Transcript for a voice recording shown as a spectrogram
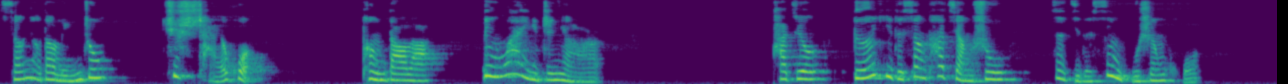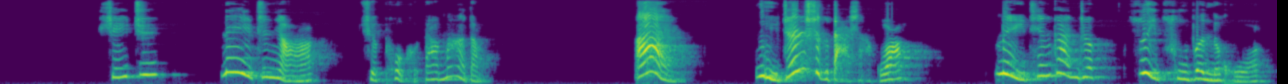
小鸟到林中去拾柴火，碰到了另外一只鸟儿，它就得意的向它讲述自己的幸福生活。谁知那只鸟儿却破口大骂道：“哎！”你真是个大傻瓜，每天干着最粗笨的活，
